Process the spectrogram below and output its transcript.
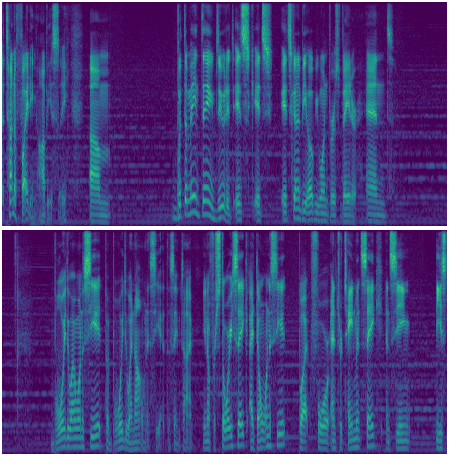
a ton of fighting, obviously. Um, but the main thing, dude, it, it's it's it's gonna be Obi Wan versus Vader, and boy, do I want to see it, but boy, do I not want to see it at the same time. You know, for story's sake, I don't want to see it, but for entertainment's sake and seeing these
